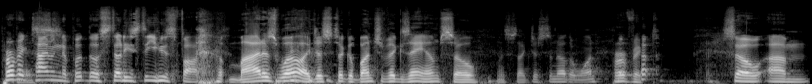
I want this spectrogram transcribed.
perfect Yes. timing to put those studies to use, Father. Might as well. I just took a bunch of exams, so it's like just another one. Perfect. So, um,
